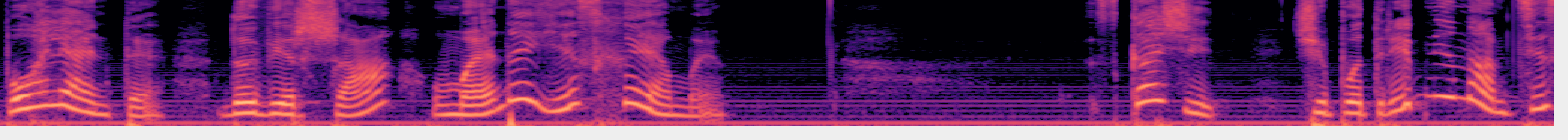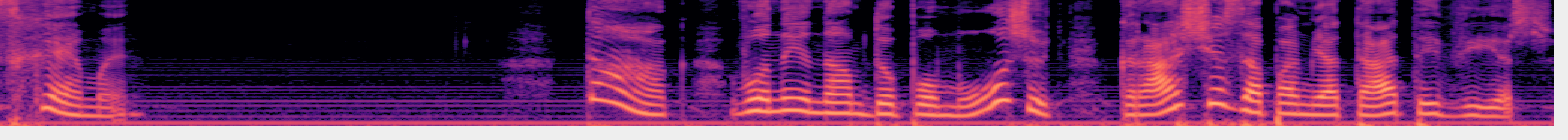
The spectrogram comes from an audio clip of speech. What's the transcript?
Погляньте, до вірша в мене є схеми. Скажіть, чи потрібні нам ці схеми? Так, вони нам допоможуть краще запам'ятати вірш.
